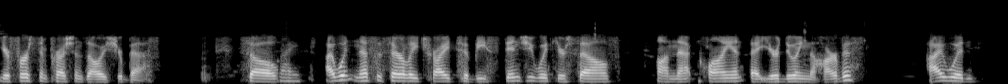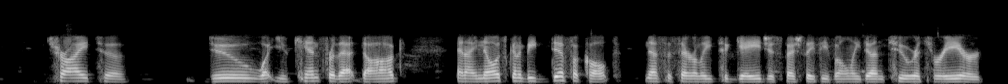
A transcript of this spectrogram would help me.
your first impression is always your best. So Right. I wouldn't necessarily try to be stingy with your cells on that client that you're doing the harvest. I would try to do what you can for that dog. And I know it's going to be difficult necessarily to gauge, especially if you've only done two or three or,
